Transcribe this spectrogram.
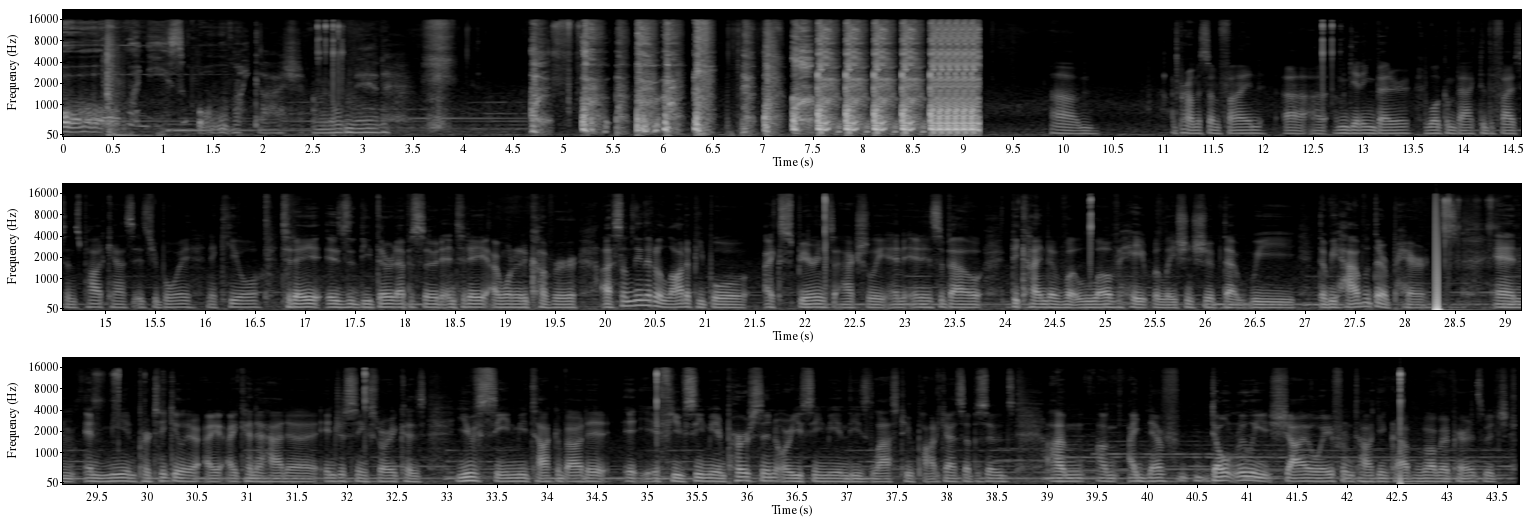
Oh, my knees. Oh my gosh. I'm an old man. um, I promise I'm fine. Uh, I'm getting better. Welcome back to the Five Cents Podcast. It's your boy, Nikhil. Today is the third episode, and today I wanted to cover uh, something that a lot of people experience actually, and, and it's about the kind of love hate relationship that we that we have with our parents. And and me in particular, I, I kind of had an interesting story because you've seen me talk about it. If you've seen me in person or you've seen me in these last two podcast episodes, I'm, I'm I never don't really shy away from talking crap about my parents, which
